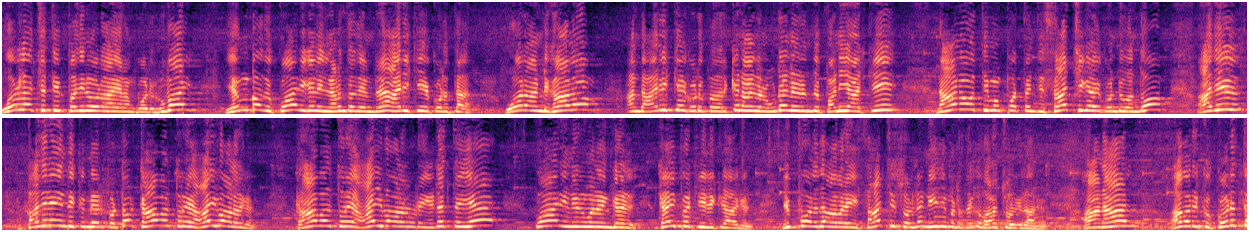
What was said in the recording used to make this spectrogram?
ஒரு லட்சத்தி பதினோராயிரம் கோடி ரூபாய் எண்பது குவாரிகளில் நடந்தது என்ற அறிக்கையை கொடுத்தார். ஓராண்டு காலம் அந்த அறிக்கை கொடுப்பதற்கு நாங்கள் உடனிருந்து பணியாற்றி நானூற்றி முப்பத்தஞ்சு சாட்சிகளை கொண்டு வந்தோம். அதில் பதினைந்துக்கு மேற்பட்டோர் காவல்துறை ஆய்வாளர்கள். காவல்துறை ஆய்வாளருடைய இடத்தையே குவாரி நிறுவனங்கள் கைப்பற்றி இருக்கிறார்கள் இப்பொழுது அவரை சாட்சி சொல்ல நீதிமன்றத்துக்கு வர சொல்கிறார்கள். ஆனால் அவருக்கு கொடுத்த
